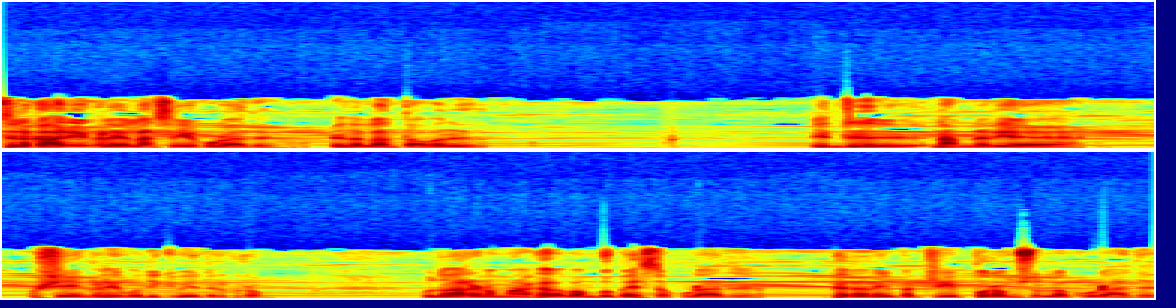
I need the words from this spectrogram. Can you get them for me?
சில காரியங்களை எல்லாம் செய்யக்கூடாது. இதெல்லாம் தவறு என்று நாம் நிறைய விஷயங்களை ஒதுக்கி வைத்திருக்கிறோம். உதாரணமாக வம்பு பேசக்கூடாது பிறரை பற்றி புறம் சொல்லக்கூடாது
